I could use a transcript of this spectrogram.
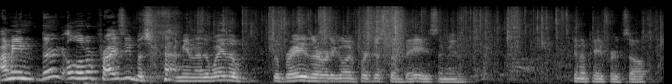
I mean, they're a little pricey, but I mean, the way the the Braves are already going for just the base, I mean, it's gonna pay for itself.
